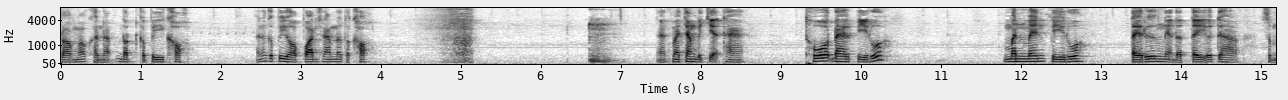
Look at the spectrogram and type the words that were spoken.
ក្រងមកខណៈដុតកពីខុសអាហ្នឹងកពីរាប់ពាន់ឆ្នាំនៅតែខុស អាត្មាចង់បញ្ជាក់ថាធัวដែលពីរោះមិនមែនពីរោះតែរឿងអ្នកដតីឧទាហរណ៍សំ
